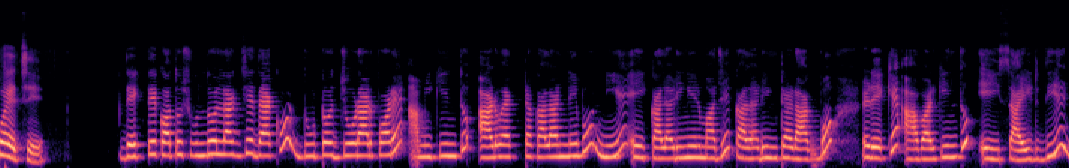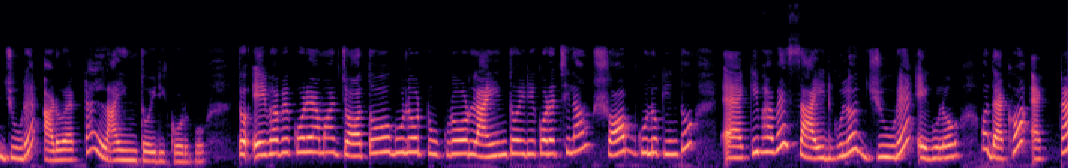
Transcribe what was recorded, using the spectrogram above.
হয়েছে। দেখতে কত সুন্দর লাগছে, দেখো দুটো জোড়ার পরে আমি কিন্তু আরও একটা কালার নেব, নিয়ে এই কালারিংয়ের মাঝে কালারিংটা রাখব, রেখে আবার কিন্তু এই সাইড দিয়ে জুড়ে আরও একটা লাইন তৈরি করব। তো এইভাবে করে আমার যতগুলো টুকরোর লাইন তৈরি করেছিলাম, সবগুলো কিন্তু একইভাবে সাইডগুলো জুড়ে এগুলো, ও দেখো একটা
